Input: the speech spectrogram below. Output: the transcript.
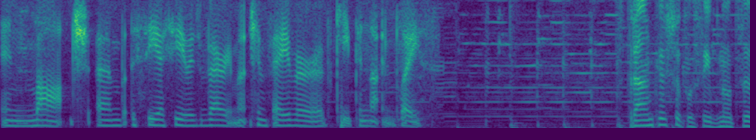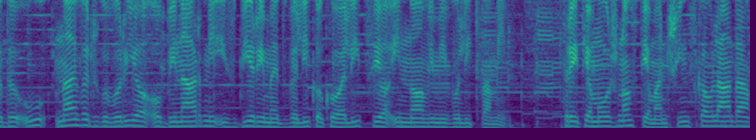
in March, um, but the CSU is very much in favour of keeping that in place. Stranke, še posebno CDU, največ govorijo o binarni izbiri med veliko koalicijo in novimi volitvami. Tretja možnost je manjšinska vlada,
